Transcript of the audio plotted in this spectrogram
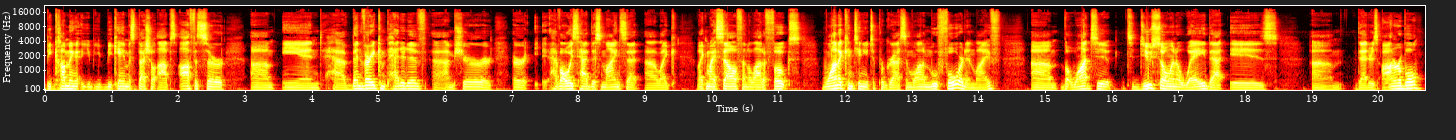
becoming, you became a special ops officer. Um, and have been very competitive, uh, I'm sure, or, or, have always had this mindset, uh, like like myself and a lot of folks want to continue to progress and want to move forward in life, um, but want to to do so in a way that is um, that is honorable,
